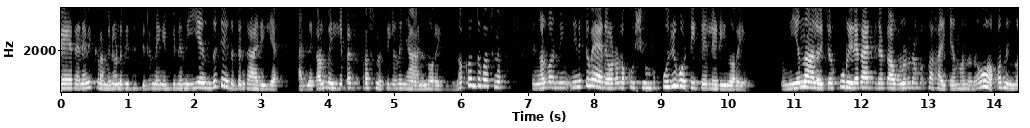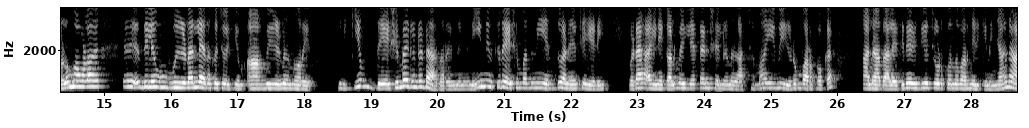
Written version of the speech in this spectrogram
വേദന വിക്രമിനോട് വിധിച്ചിട്ടുണ്ടെങ്കിൽ പിന്നെ നീ എന്ത് ചെയ്തിട്ടും കാര്യമില്ല. അതിനേക്കാളും വലിയ പ്രശ്നത്തിലാണ് ഞാനെന്ന് പറയും. നിങ്ങൾക്ക് എന്ത് പ്രശ്നം? നിങ്ങൾ വന്ന് നിനക്ക് വേദനയോടുള്ള കുശുമ്പ് കുരു പൊട്ടിക്കല്ലേടി എന്ന് പറയും. നീ ഒന്ന് ആലോചിച്ചോ കുറിയുടെ കാര്യത്തിനൊക്കെ അവളാണ് നമ്മൾ സഹായിക്കാൻ വന്നത്. ഓ അപ്പം നിങ്ങളും അവളെ ഇതിൽ വീണല്ലേ എന്നൊക്കെ ചോദിക്കും. ആ വീണ് എന്ന് പറയും. എനിക്ക് ദേഷ്യം വരുന്നുണ്ട് എന്ന് പറയും. നീ നിനക്ക് ദേഷ്യം വന്ന് നീ എന്ത് വേണേലും ചെയ്യടി. ഇവിടെ അതിനേക്കാളും വലിയ ടെൻഷനിലാണ്. അച്ഛമ്മ ഈ വീടും പറമ്പൊക്കെ അനാഥാലയത്തിന് എഴുതി വെച്ച് കൊടുക്കുമെന്ന് പറഞ്ഞിരിക്കണേ. ഞാൻ ആ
